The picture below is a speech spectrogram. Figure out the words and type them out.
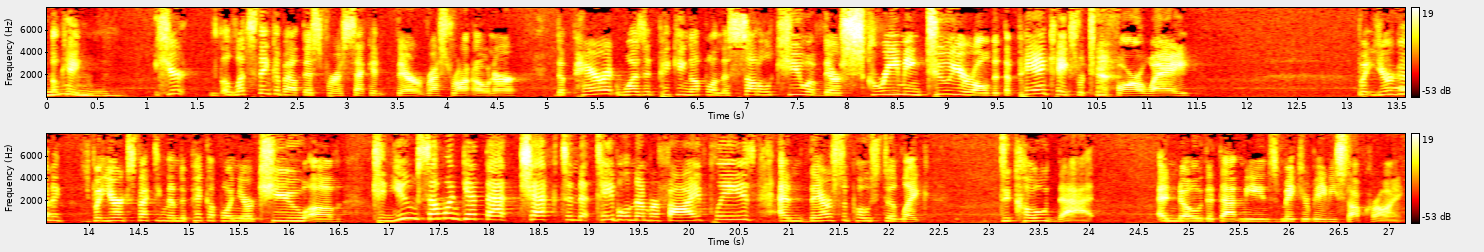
Okay. Mm here let's think about this for a second their restaurant owner the parent wasn't picking up on the subtle cue of their screaming two-year-old that the pancakes were too far away but you're yeah. gonna but you're expecting them to pick up on your cue of can you someone get that check to table number five please and they're supposed to like decode that and know that that means make your baby stop crying.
